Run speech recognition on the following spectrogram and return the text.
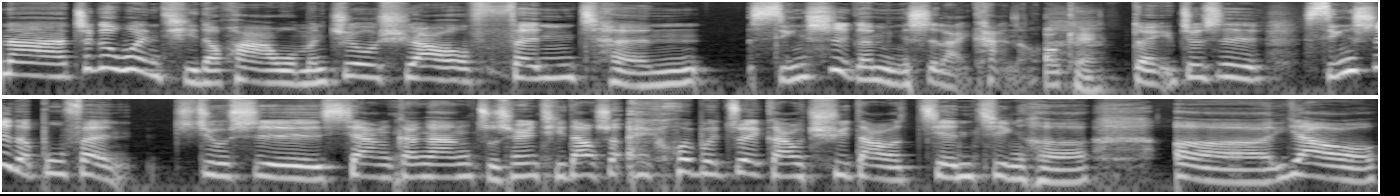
那这个问题的话，我们就需要分成刑事跟民事来看哦。OK，对，就是刑事的部分，就是像刚刚主持人提到说，哎，会不会最高去到监禁和呃要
